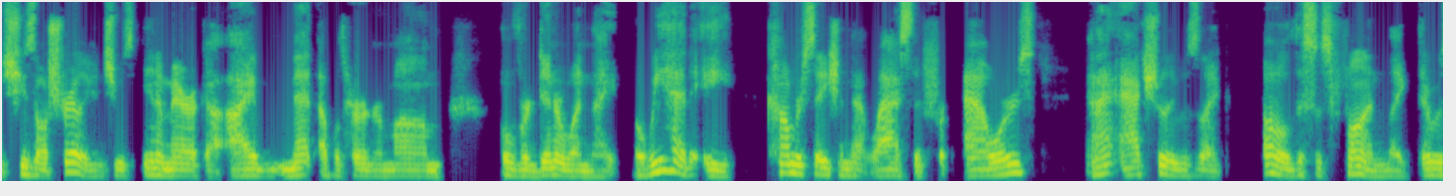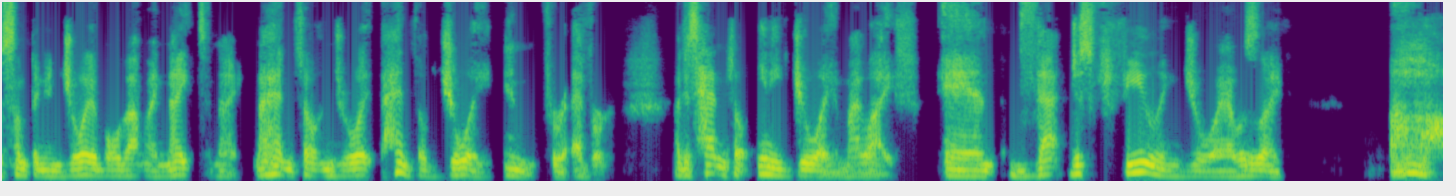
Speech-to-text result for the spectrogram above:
She's Australian. She was in America. I met up with her and her mom over dinner one night, but we had a conversation that lasted for hours. And I actually was like, Oh, this is fun. Like there was something enjoyable about my night tonight. And I hadn't felt enjoy, I hadn't felt joy in forever. I just hadn't felt any joy in my life. And that just feeling joy, I was like, Oh,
